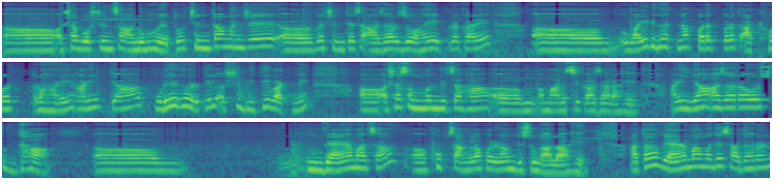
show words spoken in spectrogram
अशा गोष्टींचा अनुभव येतो. चिंता म्हणजे किंवा चिंतेचा आजार जो आहे एक प्रकारे वाईट घटना परत परत आठवत राहणे आणि त्या पुढे घडतील अशी भीती वाटणे अशा संबंधीचा हा मानसिक आजार आहे. आणि या आजारावर सुद्धा व्यायामाचा खूप चांगला परिणाम दिसून आला आहे. आता व्यायामामध्ये साधारण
